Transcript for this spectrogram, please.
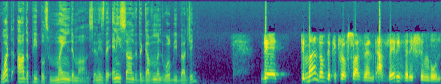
What are the people's main demands, and is there any sign that the government will be budging? The demand of the people of Swaziland are very, very simple.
